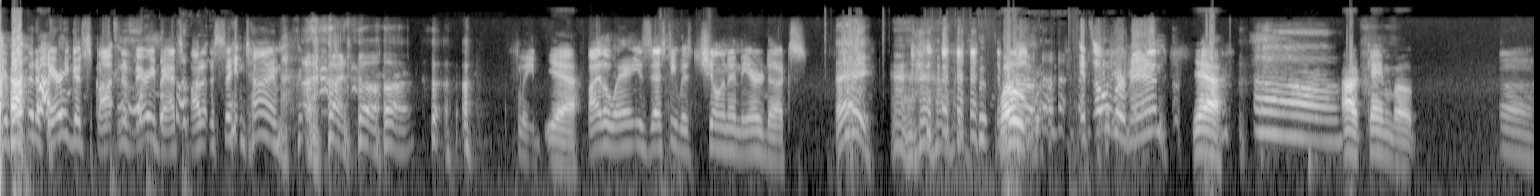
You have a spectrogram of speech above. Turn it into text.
you're both in a very good spot and a very bad spot at the same time. I know. Fleep. Yeah. By the way, Zesty was chilling in the air ducts. hey. Whoa. It's over, man. Yeah. Oh. Oh, game mode. Uh,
